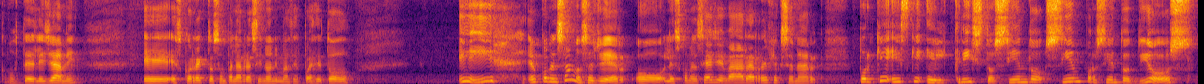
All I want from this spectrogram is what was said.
como usted le llame. Eh, es correcto, son palabras sinónimas después de todo. Y eh, comenzamos ayer, o les comencé a llevar a reflexionar, ¿por qué es que el Cristo, siendo 100% Dios,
